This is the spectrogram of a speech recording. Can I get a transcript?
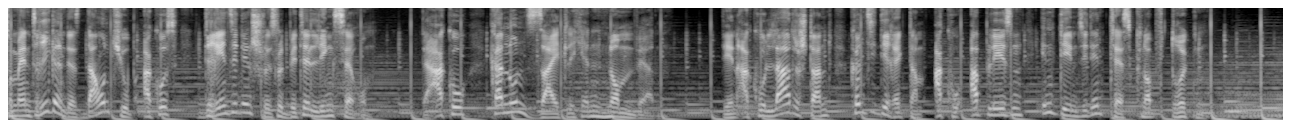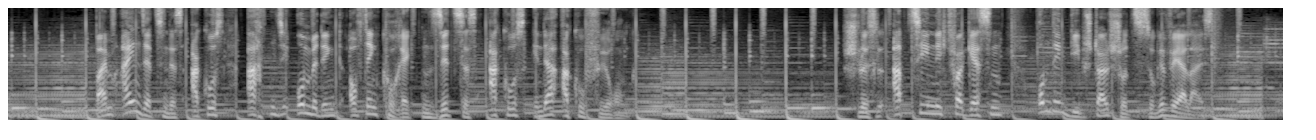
Zum Entriegeln des Downtube-Akkus drehen Sie den Schlüssel bitte links herum. Der Akku kann nun seitlich entnommen werden. Den Akkuladestand können Sie direkt am Akku ablesen, indem Sie den Testknopf drücken. Beim Einsetzen des Akkus achten Sie unbedingt auf den korrekten Sitz des Akkus in der Akkuführung. Schlüssel abziehen nicht vergessen, um den Diebstahlschutz zu gewährleisten.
